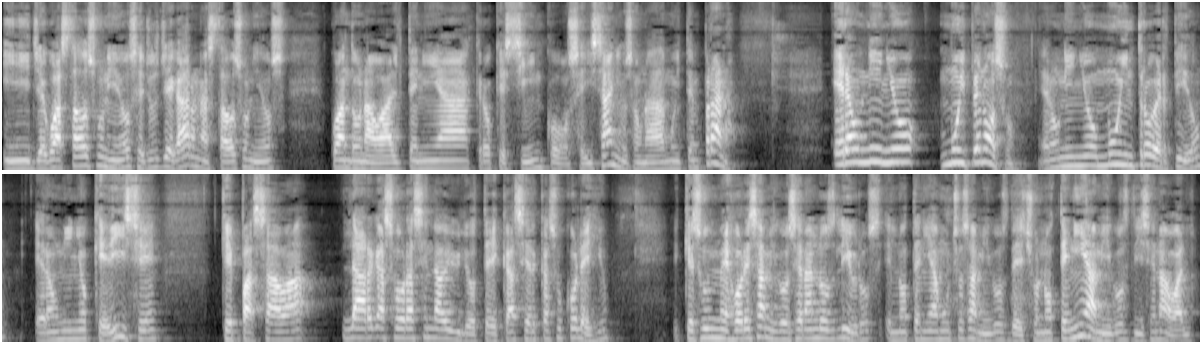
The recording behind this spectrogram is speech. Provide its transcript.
y llegó a Estados Unidos, ellos llegaron a Estados Unidos cuando Naval tenía creo que cinco o seis años, a una edad muy temprana. Era un niño muy penoso, era un niño muy introvertido, era un niño que dice que pasaba largas horas en la biblioteca cerca a su colegio, que sus mejores amigos eran los libros, él no tenía muchos amigos, de hecho no tenía amigos, dice Naval,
